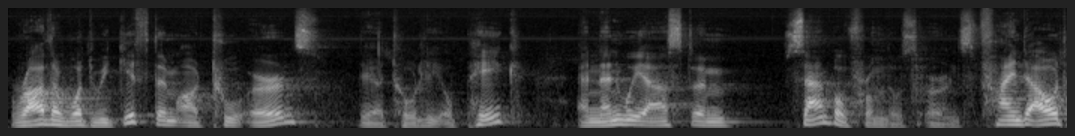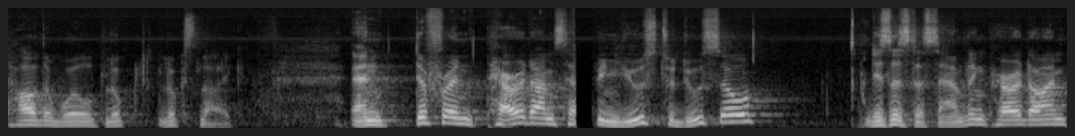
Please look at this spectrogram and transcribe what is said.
Rather, what we give them are two urns, they are totally opaque, and then we ask them, sample from those urns, find out how the world look, looks like. And different paradigms have been used to do so. This is the sampling paradigm,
